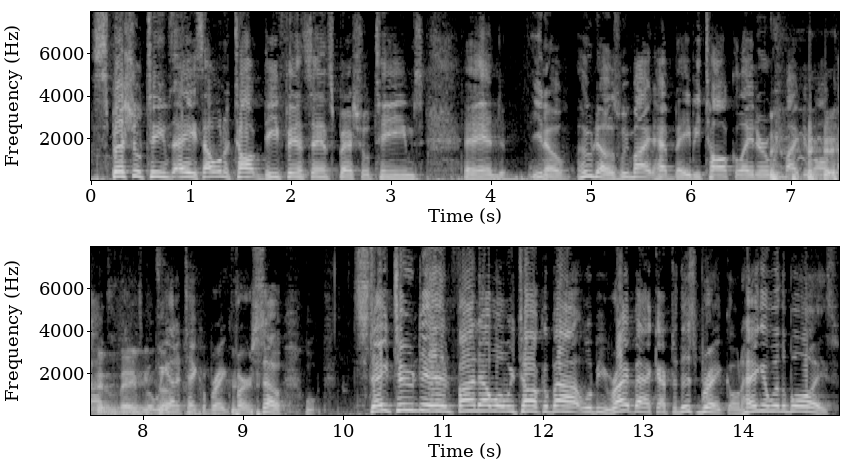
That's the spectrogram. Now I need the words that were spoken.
special teams ace. I want to talk defense and special teams, and you know who knows? We might have baby talk later. We might do all kinds of things, but talk. we got to take a break first. So. Stay tuned in, find out what we talk about. We'll be right back after this break on Hanging with the Boys.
